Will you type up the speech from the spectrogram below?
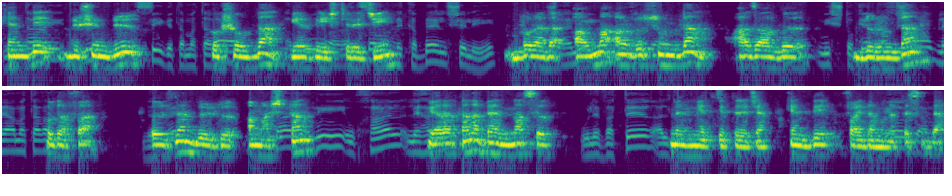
kendi düşündüğü koşuldan yer değiştireceği, burada alma arzusundan azaldığı durumda bu defa özlem duyduğu amaçtan yaratana ben nasıl memnuniyet getireceğim kendi faydamın ötesinde.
